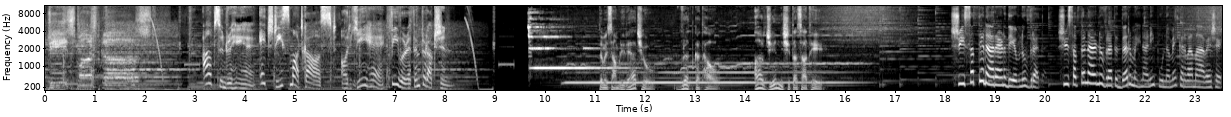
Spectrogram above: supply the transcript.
HD Smartcast. आप सुन रहे हैं एच डी स्मार्ट कास्ट और ये है फीवर एफ प्रोडक्शन તમે સાંભળી રહ્યા છો વ્રત કથાઓ આરજે નિશિતા સાથે શ્રી સત્યનારાયણ દેવનું વ્રત શ્રી સત્યનારાયણનું વ્રત દર મહિનાની પૂનમે કરવામાં આવે છે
